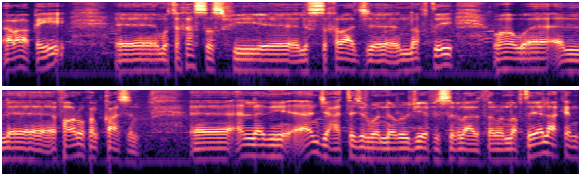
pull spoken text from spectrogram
عراقي آه، متخصص في آه، الاستخراج النفطي وهو فاروق القاسم آه، الذي أنجح التجربة النرويجية في استغلال الثروة النفطية. لكن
